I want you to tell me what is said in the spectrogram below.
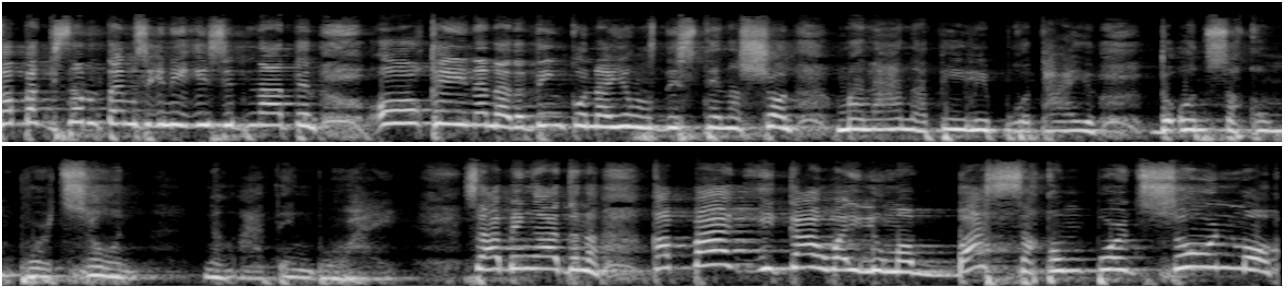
Kapag sometimes iniisip natin, okay na nadating ko na yung destinasyon, mananatili po tayo doon sa comfort zone ng ating buhay. Sabi nga doon kapag ikaw ay lumabas sa comfort zone mo,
